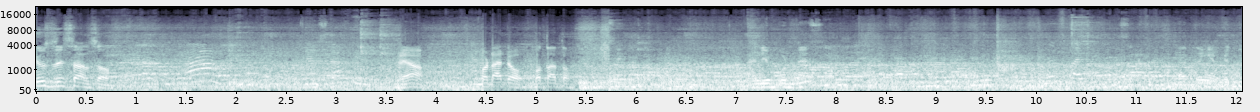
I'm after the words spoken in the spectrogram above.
Use this also potato potato And you put this? Nothing in between.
